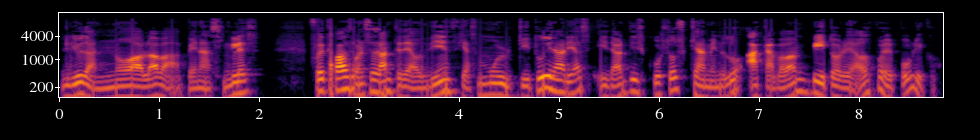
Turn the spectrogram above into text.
Liuda no hablaba apenas inglés, fue capaz de ponerse delante de audiencias multitudinarias y dar discursos que a menudo acababan vitoreados por el público.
